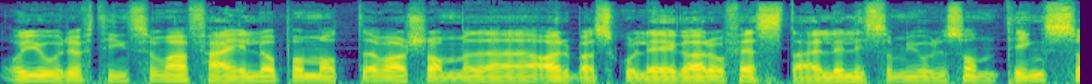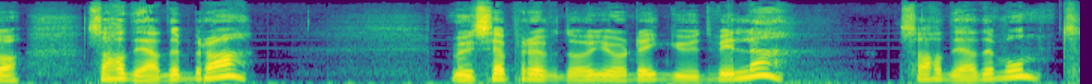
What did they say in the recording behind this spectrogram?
og gjorde ting som var feil, og på en måte var sammen med arbeidskollegaer og festa eller liksom gjorde sånne ting, så, så hadde jeg det bra. Men hvis jeg prøvde å gjøre det Gud ville, så hadde jeg det vondt.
